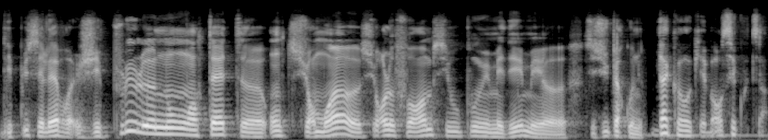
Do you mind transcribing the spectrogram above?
des plus célèbres. J'ai plus le nom en tête, euh, honte sur moi, euh, sur le forum si vous pouvez m'aider, mais euh, c'est super connu. D'accord, ok, bon, on s'écoute ça.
